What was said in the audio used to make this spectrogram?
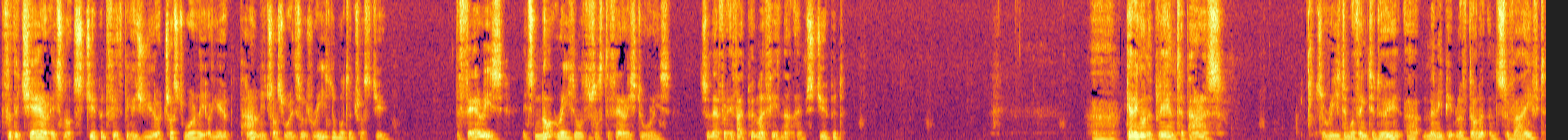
For the chair, it's not stupid faith because you're trustworthy or you're apparently trustworthy, so it's reasonable to trust you. The fairies, it's not reasonable to trust the fairy stories. So therefore, if I put my faith in that, I'm stupid. getting on the plane to Paris. It's a reasonable thing to do. Uh, many people have done it and survived.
